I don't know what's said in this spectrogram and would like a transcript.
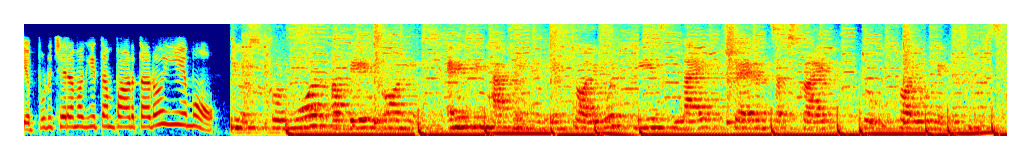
ఎప్పుడు చరమగీతం పాడతాడో ఏమో news. For more updates on anything happening టాలీవుడ్ in Tollywood.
